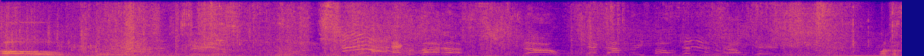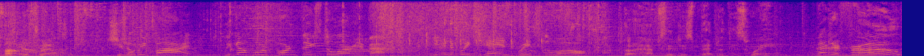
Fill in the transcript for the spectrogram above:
Oh! There he is. Agrabah! No! That Valkyrie follows them through the realm there! What the fuck is that? She She'll be fine! We got more important things to worry about! Even if we can breach the wall! Perhaps it is better this way. Better for who?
